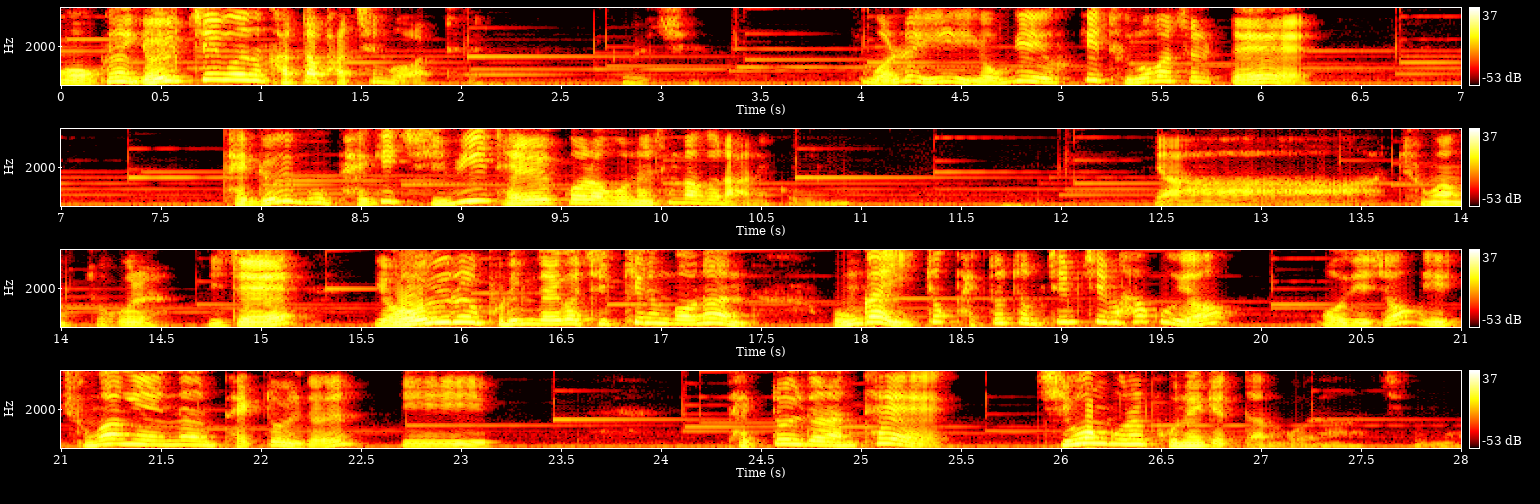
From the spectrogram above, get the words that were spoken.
어 그냥 열집은 갖다 바친 것 같아. 그렇지. 원래 이 여기 흙이 들어갔을 때 백여기 뭐 백이 집이 될 거라고는 생각을 안 했거든요 야 중앙 쪽을 이제 여유를 부립니다 이거 지키는 거는 뭔가 이쪽 백도 좀 찜찜하고요 어디죠? 이 중앙에 있는 백돌들 이 백돌들한테 지원군을 보내겠다는 거야. 지금 뭐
